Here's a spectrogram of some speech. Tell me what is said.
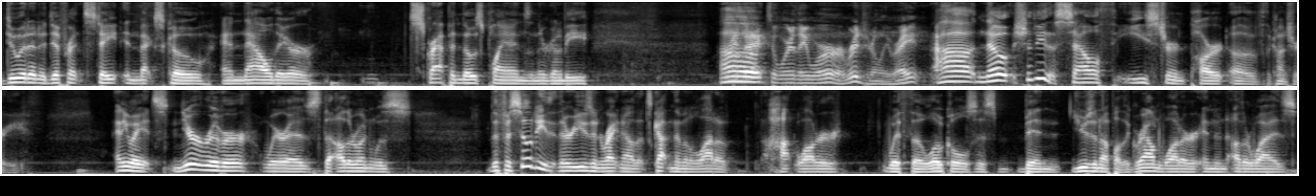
do it in a different state in Mexico, and now they're scrapping those plans, and they're going to be uh, back to where they were originally, right? uh, no, it should be the southeastern part of the country. Anyway, it's near a river, whereas the other one was the facility that they're using right now that's gotten them in a lot of hot water with the locals has been using up all the groundwater in an otherwise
